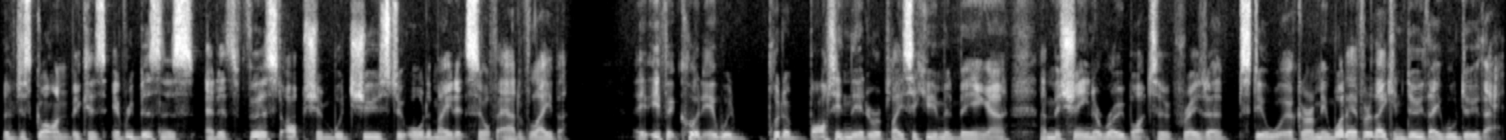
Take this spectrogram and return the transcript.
They've just gone because every business at its first option would choose to automate itself out of labor. If it could, it would put a bot in there to replace a human being, a, a machine, a robot to create a steel worker. I mean, whatever they can do, they will do that.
